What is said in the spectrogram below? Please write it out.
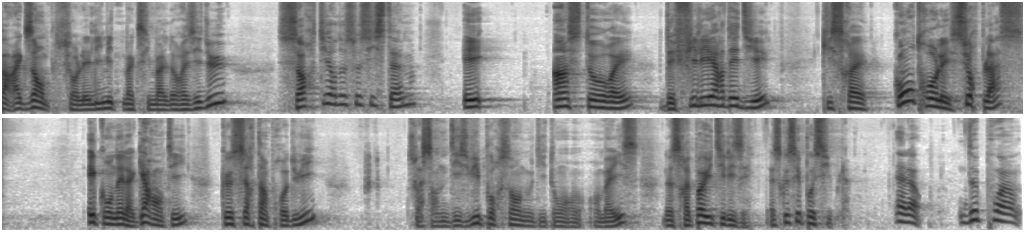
par exemple sur les limites maximales de résidus, sortir de ce système et instaurer des filières dédiées qui seraient contrôlées sur place et qu'on ait la garantie que certains produits, 78% nous dit-on en, en maïs, ne seraient pas utilisés. Est-ce que c'est possible? Alors, deux points.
